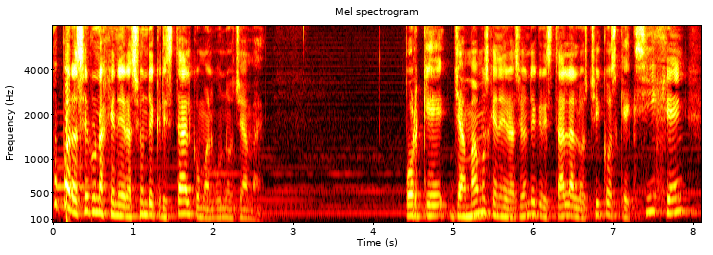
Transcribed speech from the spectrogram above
No para ser una generación de cristal como algunos llaman. Porque llamamos generación de cristal a los chicos que exigen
